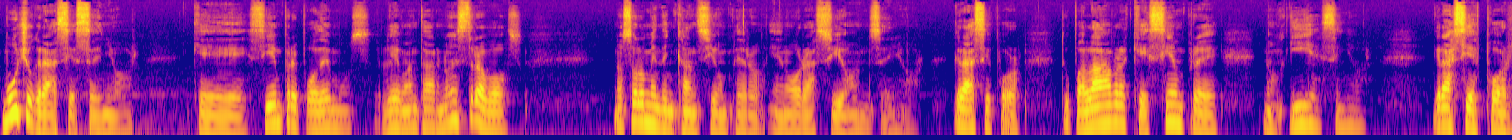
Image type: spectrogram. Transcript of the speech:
Muchas gracias, Señor, que siempre podemos levantar nuestra voz, no solamente en canción, pero en oración, Señor. Gracias por tu palabra que siempre nos guíe, Señor. Gracias por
